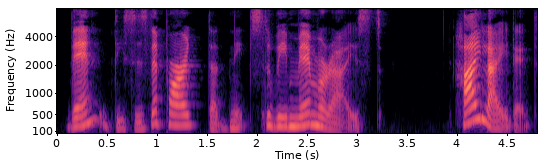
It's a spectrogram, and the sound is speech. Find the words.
Then this is the part that needs to be memorized. Highlighted.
